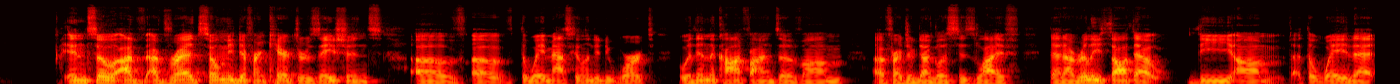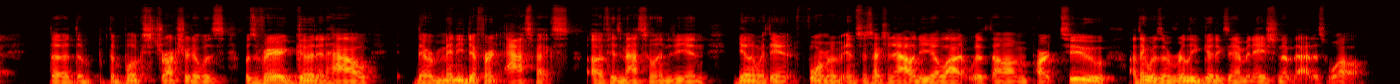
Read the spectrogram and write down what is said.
and so I've I've read so many different characterizations of of the way masculinity worked within the confines of um, of Frederick Douglass's life that I really thought that the um, that the way that the the the book structured it was was very good in how there are many different aspects of his masculinity and dealing with the form of intersectionality a lot with um, part two i think was a really good examination of that as well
